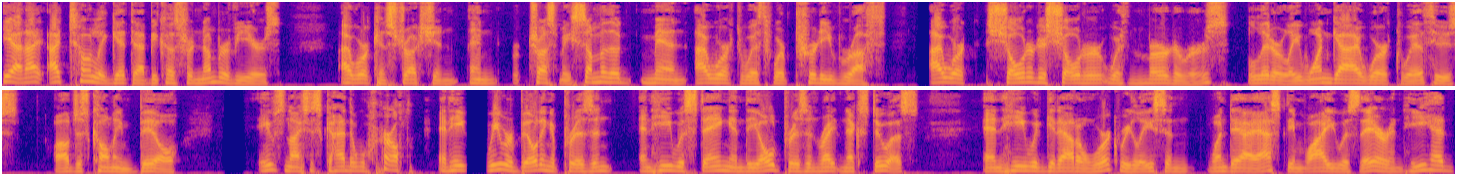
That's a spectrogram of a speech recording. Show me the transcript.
Yeah, and I, I totally get that because for a number of years, I worked construction, and trust me, some of the men I worked with were pretty rough. I worked shoulder to shoulder with murderers, literally. One guy I worked with, who's, I'll just call him Bill, he was the nicest guy in the world. And he, we were building a prison and he was staying in the old prison right next to us. And he would get out on work release. And one day I asked him why he was there and he had,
